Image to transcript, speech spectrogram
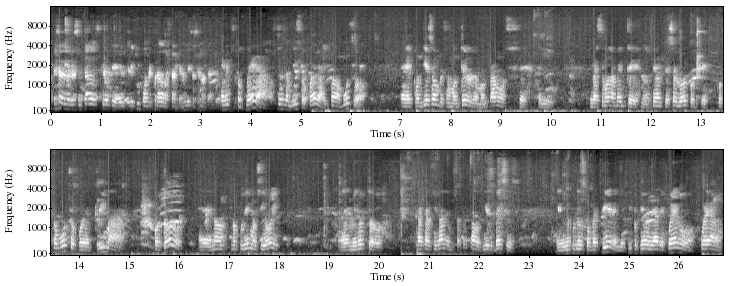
a pesar de los resultados, creo que el, el equipo ha mejorado bastante, ¿no? Y eso se nota. El equipo juega, ustedes han visto, juega y juega mucho. Eh, con 10 hombres en Montero remontamos eh, y, y lastimosamente nos dieron el tercer gol porque costó mucho por el clima, por todo. Eh, no, no pudimos y hoy, en el minuto, casi al final, hemos apretado 10 veces y no pudimos convertir. El equipo tiene idea de juego, juegan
